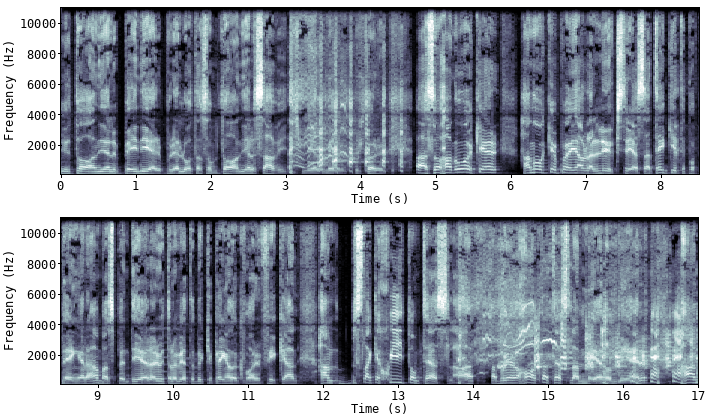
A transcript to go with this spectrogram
hur Daniel Beiner börjar låta som Daniel Savic mer och mer. förstår du? Alltså han åker, han åker på en jävla lyxresa, tänker inte på pengarna, han bara spenderar utan att veta hur mycket pengar han har kvar i fickan. Han snackar skit om Tesla, han börjar hata Tesla mer och mer. Han,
